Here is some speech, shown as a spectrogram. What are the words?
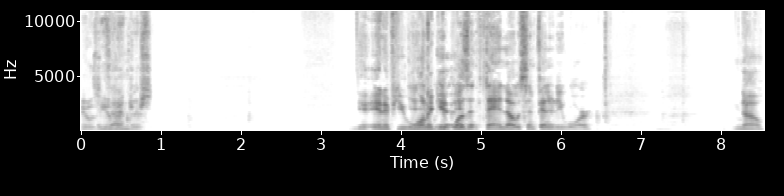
It was the Exactly. Avengers. yeah, and if you Yeah, want to get it wasn't Thanos Infinity War. no,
